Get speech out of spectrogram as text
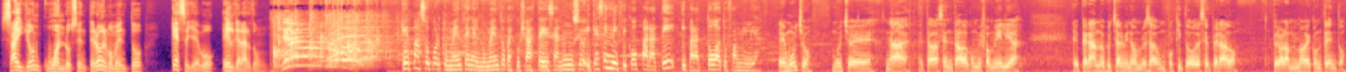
Cy Young cuando se enteró en el momento que se llevó el galardón. ¿Qué pasó por tu mente en el momento que escuchaste ese anuncio y qué significó para ti y para toda tu familia? Eh, mucho, mucho. Eh, nada, estaba sentado con mi familia esperando escuchar mi nombre, ¿sabes? Un poquito desesperado, pero a la misma vez contento,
